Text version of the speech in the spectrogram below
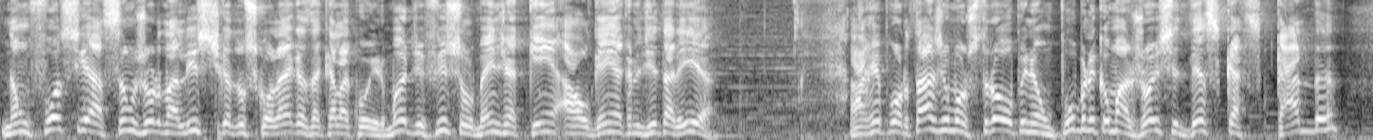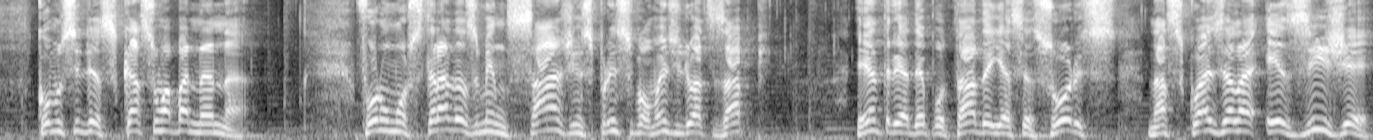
não fosse a ação jornalística dos colegas daquela co-irmã, dificilmente a quem alguém acreditaria. A reportagem mostrou à opinião pública uma Joyce descascada, como se descasca uma banana. Foram mostradas mensagens, principalmente de WhatsApp, entre a deputada e assessores, nas quais ela exige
